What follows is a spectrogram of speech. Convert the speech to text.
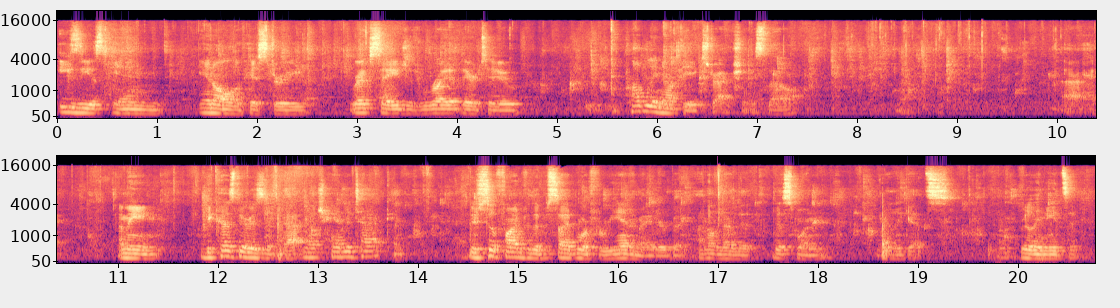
easiest in in all of history. Rec Sage is right up there too. Probably not the extractions though. Alright. I mean, because there isn't that much hand attack, they're still fine for the sideboard for Reanimator, but I don't know that this one really gets, really needs it.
